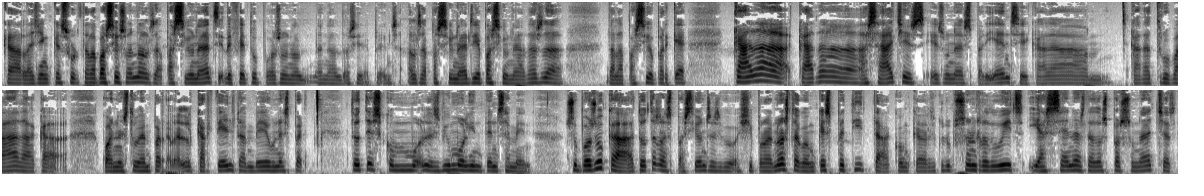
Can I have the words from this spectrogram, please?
que la gent que surt a la passió són els apassionats, i de fet ho poso en el, en el dosi de premsa, els apassionats i apassionades de, de la passió, perquè cada, cada assaig és, és una experiència, i cada, cada trobada, que, quan ens trobem per, el cartell també, una esper... tot és com, molt- es viu molt intensament. Suposo que a totes les passions es viu així, però la nostra, com que és petita, com que els grups són reduïts, ha escenes de dos personatges.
